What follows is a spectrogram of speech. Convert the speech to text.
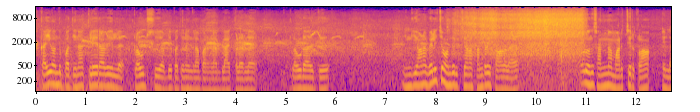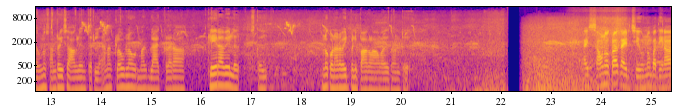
ஸ்கை வந்து பார்த்திங்கன்னா கிளியராகவே இல்லை. க்ளவுட்ஸு அப்படியே பார்த்தீங்கன்னா இங்கெல்லாம் பாருங்களேன் பிளாக் கலரில் க்ளவுடாக இருக்குது இங்கே ஆனால் வெளிச்சம் வந்துருச்சு ஆனால் சன்ரைஸ் ஆகலை. க்ளவுட் வந்து சன்னை மறைச்சிருக்கலாம். இல்லை இன்னும் சன்ரைஸே ஆகலைன்னு தெரில ஆனால் க்ளவுட்லாம் ஒரு மாதிரி பிளாக் கலராக கிளியராகவே இல்லை ஸ்கை இன்னும் கொஞ்ச நேரம் வெயிட் பண்ணி பார்க்கலாம் வருதான்ட்டு. ஐஸ் செவன் ஓ கிளாக் ஆகிடுச்சி இன்னும் பார்த்தீங்கன்னா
